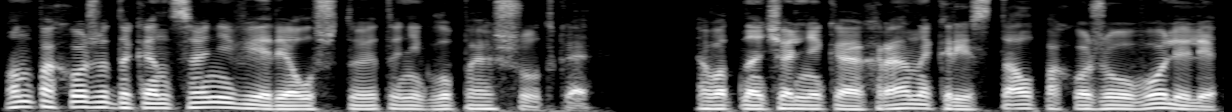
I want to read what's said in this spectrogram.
Он, похоже, до конца не верил, что это не глупая шутка. А вот начальника охраны «Кристалл», похоже, уволили,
